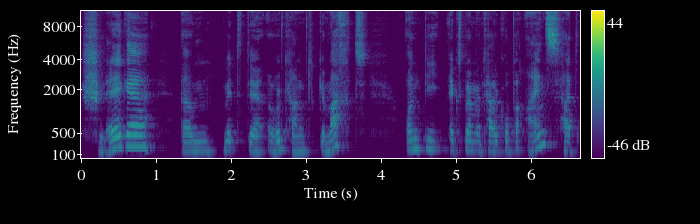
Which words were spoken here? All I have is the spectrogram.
Schläge ähm, mit der Rückhand gemacht und die Experimentalgruppe 1 hat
